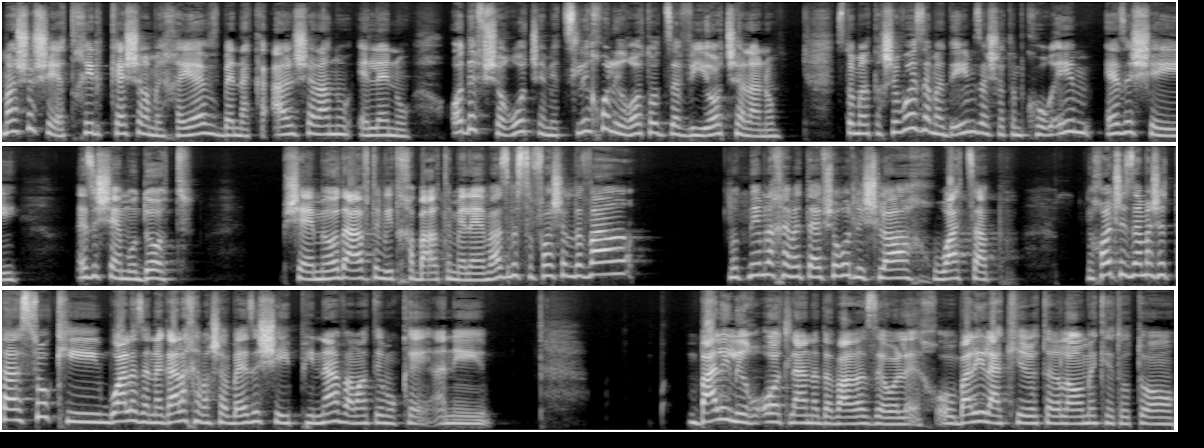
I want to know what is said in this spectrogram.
משהו שיתחיל קשר מחייב בין הקהל שלנו אלינו. עוד אפשרות שהם יצליחו לראות עוד זוויות שלנו. זאת אומרת, תחשבו איזה מדהים זה שאתם קוראים איזושהי, איזה שהם הודות שמאוד אהבתם והתחברתם אליהם, ואז בסופו של דבר נותנים לכם את האפשרות לשלוח וואטסאפ יכול להיות שזה מה שתעשו, כי וואלה, זה נגע לכם עכשיו באיזושהי פינה, ואמרתם, אוקיי, אני... בא לי לראות לאן הדבר הזה הולך, או בא לי להכיר יותר לעומק את אותו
